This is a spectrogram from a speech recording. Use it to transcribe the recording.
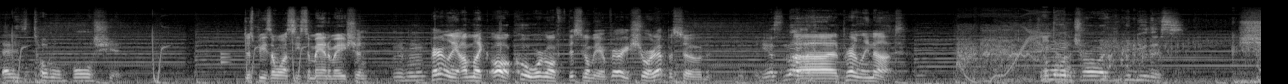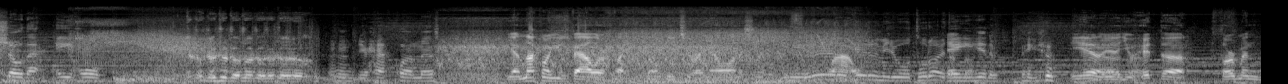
That is total bullshit. Just because I want to see some animation. Mm-hmm. Apparently, I'm like, oh, cool. We're going. This is going to be a very short episode. Guess not. Uh, apparently not. Come on, Troy. You can do this. Show that a-hole. Mm-hmm, Your half clown master. Yeah, I'm not going to use Valor if I don't need to right now, honestly. Wow. Yeah, you hit him. he yeah, you hit the Thurman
